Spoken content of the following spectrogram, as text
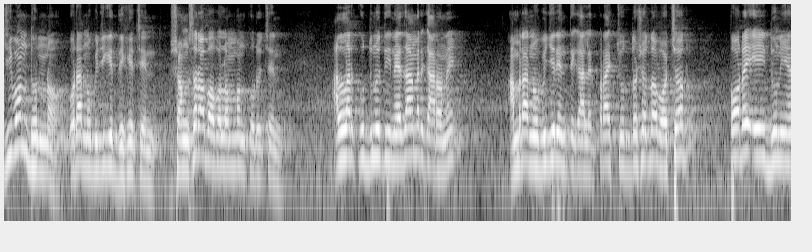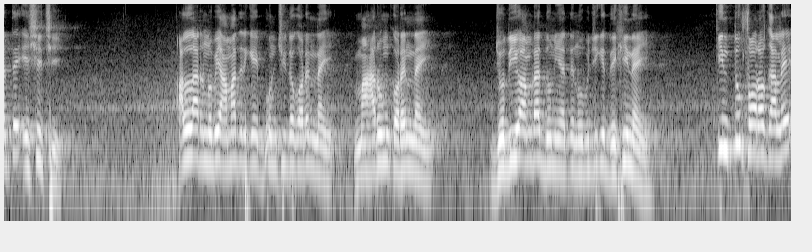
জীবন ধন্য। ওরা নবীজিকে দেখেছেন সংসার অবলম্বন করেছেন। আল্লাহর কুদনতি নেজামের কারণে আমরা নবীজির ইন্তেকালের প্রায় চোদ্দ শত বছর পরে এই দুনিয়াতে এসেছি। আল্লাহর নবী আমাদেরকে বঞ্চিত করেন নাই, মাহরুম করেন নাই। যদিও আমরা দুনিয়াতে নবীজিকে দেখি নাই। কিন্তু পরকালে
